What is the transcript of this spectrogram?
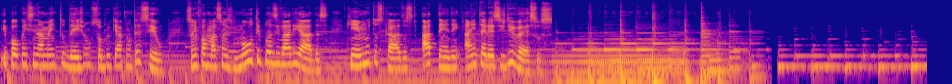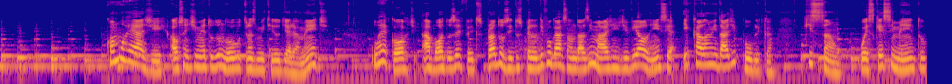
e pouco ensinamento deixam sobre o que aconteceu. São informações múltiplas e variadas, que em muitos casos atendem a interesses diversos. Como reagir ao sentimento do novo transmitido diariamente? O recorte aborda os efeitos produzidos pela divulgação das imagens de violência e calamidade pública, que são o esquecimento,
